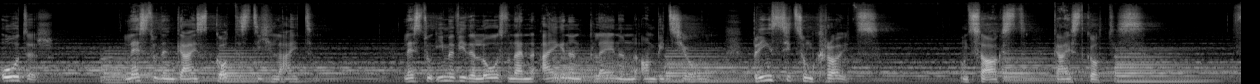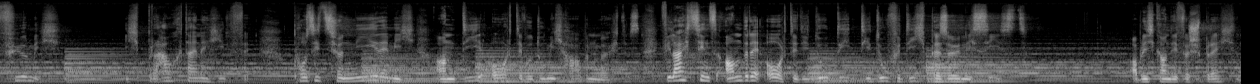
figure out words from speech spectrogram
Oder lässt du den Geist Gottes dich leiten? Lässt du immer wieder los von deinen eigenen Plänen und Ambitionen? Bringst sie zum Kreuz und sagst, Geist Gottes, führ mich ich brauche deine Hilfe. Positioniere mich an die Orte, wo du mich haben möchtest. Vielleicht sind es andere Orte, die du, die, die du für dich persönlich siehst. Aber ich kann dir versprechen,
